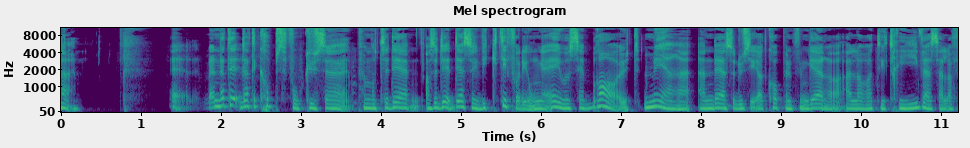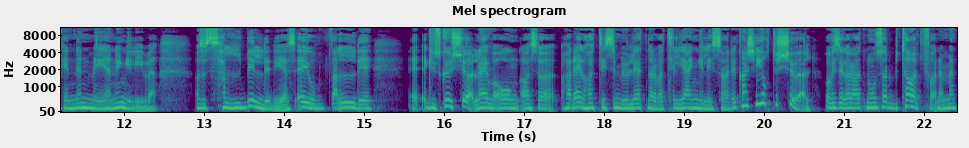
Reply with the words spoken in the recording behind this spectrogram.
Nei. Eh, Men dette, dette kroppsfokuset, på en måte, det, altså det, det som er viktig for de unge, er jo å se bra ut. Mer enn det som du sier, at kroppen fungerer, eller at de trives, eller finner en mening i livet. Altså Selvbildet deres er jo veldig Jeg husker jo sjøl da jeg var ung. altså Hadde jeg hatt disse mulighetene og det var tilgjengelig, så hadde jeg kanskje gjort det sjøl. Og hvis jeg hadde hatt noen som hadde betalt for det. Men,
